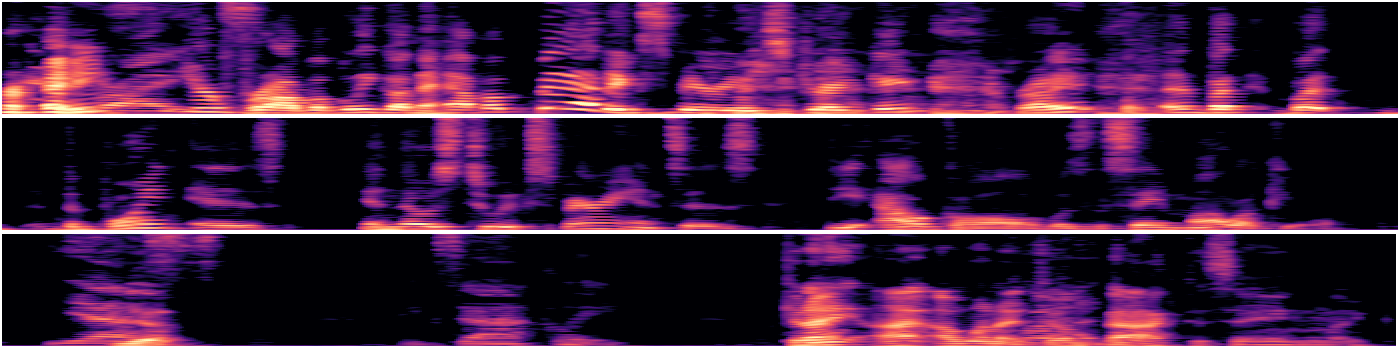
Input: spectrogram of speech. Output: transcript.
right? Right. You're probably going to have a bad experience drinking, right? And, but but the point is, in those two experiences, the alcohol was the same molecule. yes. Exactly. Can I? I, I want to jump ahead. back to saying like,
